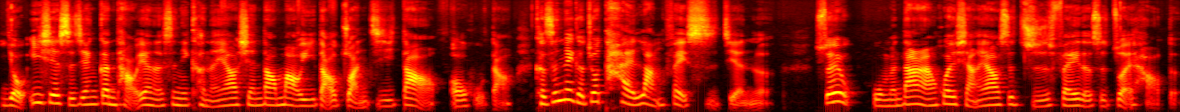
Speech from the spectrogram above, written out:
有一些时间更讨厌的是，你可能要先到贸易岛转机到欧胡岛，可是那个就太浪费时间了。所以我们当然会想要是直飞的是最好的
